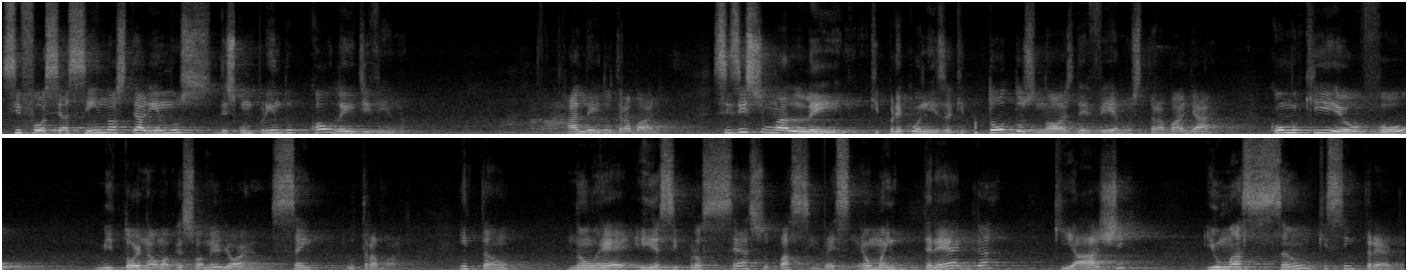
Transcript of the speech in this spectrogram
Se fosse assim, nós estaríamos descumprindo qual lei divina? A lei do trabalho. Se existe uma lei que preconiza que todos nós devemos trabalhar, como que eu vou me tornar uma pessoa melhor sem o trabalho? Então, não é esse processo passivo, é uma entrega que age e uma ação que se entrega.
